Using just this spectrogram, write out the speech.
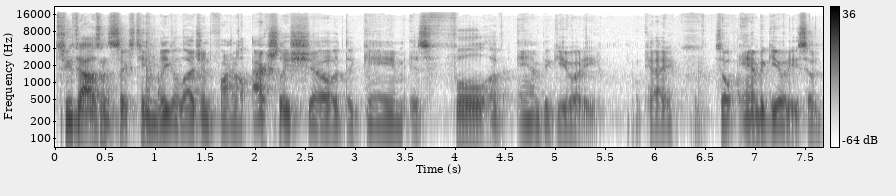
2016 League of Legends final actually showed the game is full of ambiguity. Okay, so ambiguity. So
